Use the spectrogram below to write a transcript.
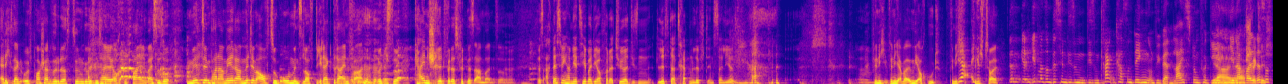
ehrlich gesagt, Ulf Poschardt würde das zu einem gewissen Teil auch gefallen. Weißt du, so mit dem Panamera, mit dem Aufzug oben ins Loft direkt reinfahren. Wirklich so, kein Schritt für das Fitnessarmband. So. Das, ach, deswegen haben die jetzt hier bei dir auch vor der Tür diesen Lifter-Treppenlift installiert. Finde ich, finde ich aber irgendwie auch gut. Finde ich, Ja, finde ich toll. Dann, dann geht man so ein bisschen diesem, diesem Krankenkassending und wie werden Leistungen vergeben, Ja, je ja, nach, weil das ist,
